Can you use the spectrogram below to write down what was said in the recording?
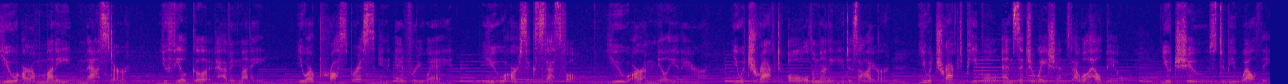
You are a money master. You feel good having money. You are prosperous in every way. You are successful. You are a millionaire. You attract all the money you desire. You attract people and situations that will help you. You choose to be wealthy.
